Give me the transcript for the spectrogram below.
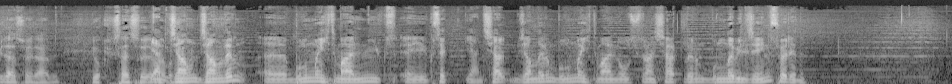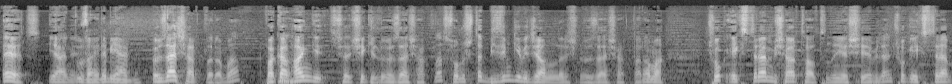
Bir daha söyle abi. Yok sen söyle. Yani can, canlıların e, bulunma ihtimalini yüks- e, yüksek yani şart- canlıların bulunma ihtimalini oluşturan şartların bulunabileceğini söyledin. Evet yani Uzayda bir yerde. özel şartlar ama. Fakat Hı. hangi şekilde özel şartlar? Sonuçta bizim gibi canlılar için özel şartlar ama çok ekstrem bir şart altında yaşayabilen çok ekstrem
